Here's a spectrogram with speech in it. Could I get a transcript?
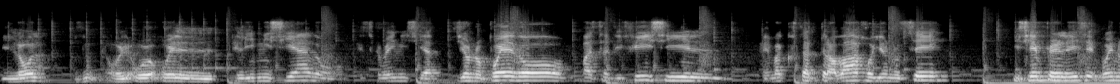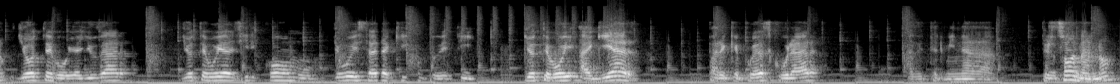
el o, el, iniciado que se va a iniciar, yo no puedo, va a estar difícil, me va a costar trabajo, yo no sé. Y siempre le dice, bueno, yo te voy a ayudar, yo te voy a decir cómo, yo voy a estar aquí junto de ti yo te voy a guiar para que puedas curar a determinada persona, ¿no?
